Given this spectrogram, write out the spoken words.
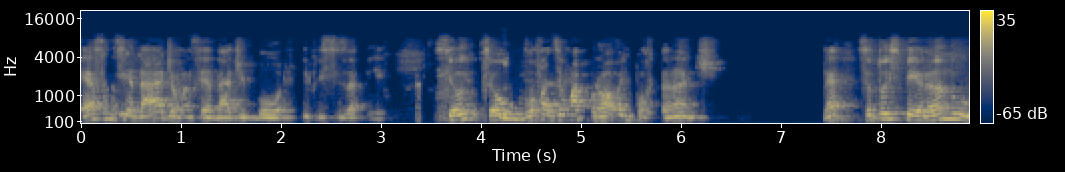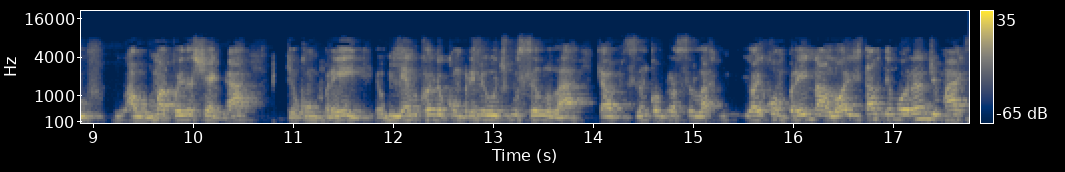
essa ansiedade é uma ansiedade boa e precisa ter. Se eu, se eu vou fazer uma prova importante, né? se eu estou esperando alguma coisa chegar, que eu comprei. Eu me lembro quando eu comprei meu último celular, estava precisando comprar o celular, e aí eu comprei na loja, estava demorando demais.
